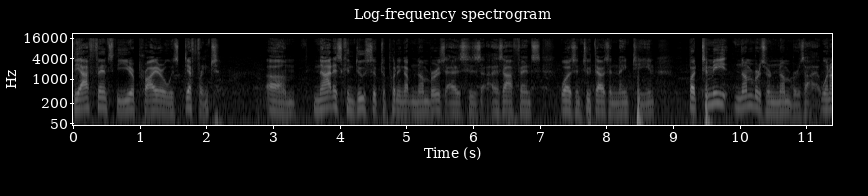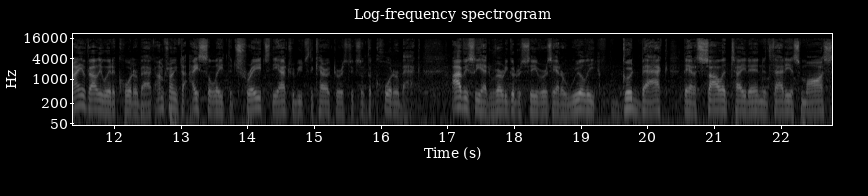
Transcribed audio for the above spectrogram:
the offense the year prior was different. Um, not as conducive to putting up numbers as his, his offense was in 2019. But to me, numbers are numbers. I, when I evaluate a quarterback, I'm trying to isolate the traits, the attributes, the characteristics of the quarterback. Obviously, he had very good receivers. He had a really good back. They had a solid tight end in Thaddeus Moss.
